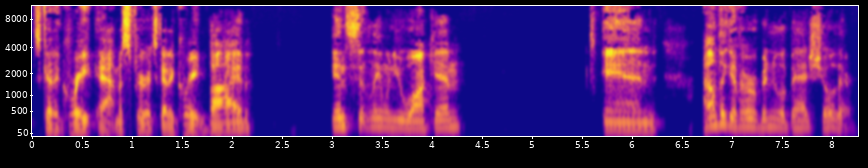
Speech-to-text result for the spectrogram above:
it's got a great atmosphere. It's got a great vibe. Instantly when you walk in, and I don't think I've ever been to a bad show there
